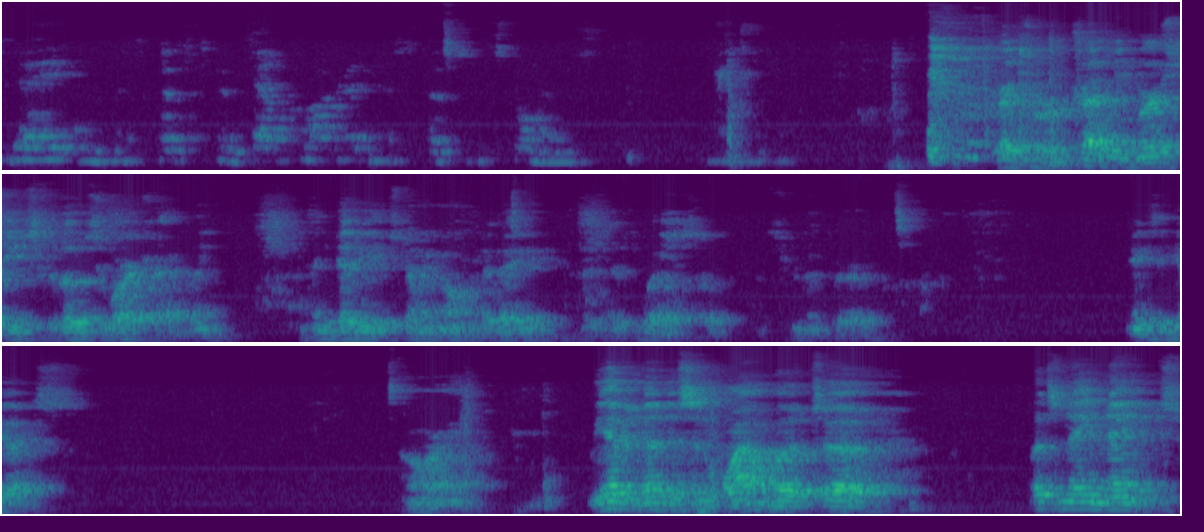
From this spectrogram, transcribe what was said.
today and they're supposed to go to South Florida and they're supposed to be storms. Pray for traveling mercies for those who are traveling. I think Debbie is coming home today as well, so let's remember her. Anything else? All right. We haven't done this in a while, but uh, let's name names.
